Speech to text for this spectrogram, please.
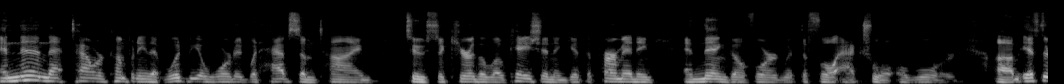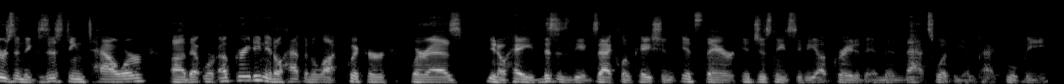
And then that tower company that would be awarded would have some time to secure the location and get the permitting and then go forward with the full actual award. Um, if there's an existing tower uh, that we're upgrading, it'll happen a lot quicker. Whereas, you know, hey, this is the exact location, it's there, it just needs to be upgraded, and then that's what the impact will be.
